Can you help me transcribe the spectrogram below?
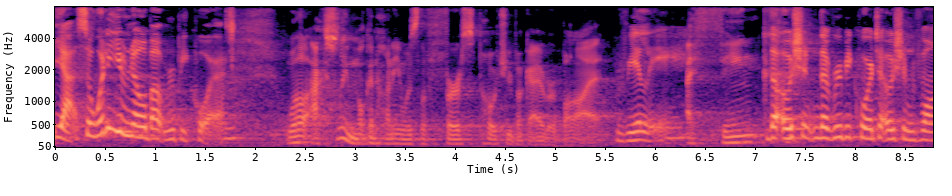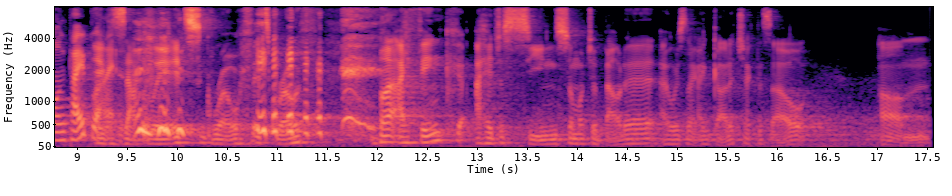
yeah, so what do you know about Rupi Kaur? Well, actually, Milk and Honey was the first poetry book I ever bought. Really? I think. The ocean, the Rupi Kaur to Ocean Vuong pipeline. Exactly. It's growth. It's growth. but I think I had just seen so much about it. I was like, I gotta check this out. Um,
